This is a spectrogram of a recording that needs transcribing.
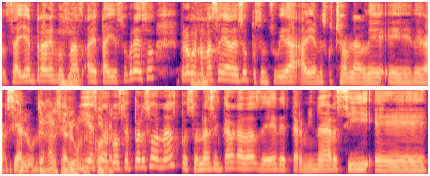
O sea, ya entraremos más a detalles sobre eso. Pero bueno, más allá de eso, pues en su vida habían escuchado hablar de, eh, de García Luna. De García Luna. Y estas 12 personas, pues son las encargadas de determinar si, eh,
